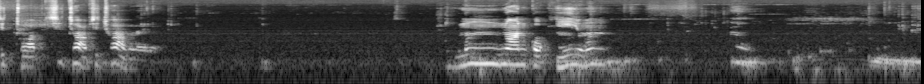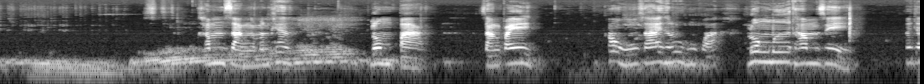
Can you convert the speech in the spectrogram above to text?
ชิดชอบชิดชอบชิดชอบอะไรมึงนอนกกหีอยู่มั้ง คำสั่งมันแค่ลมปาก สั่งไป เข้าหูซ้ายทะลุหูขวา ลงมือทำสิเข้าใจ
